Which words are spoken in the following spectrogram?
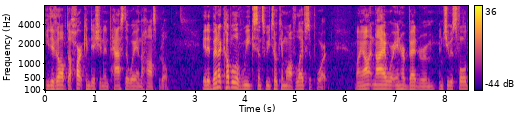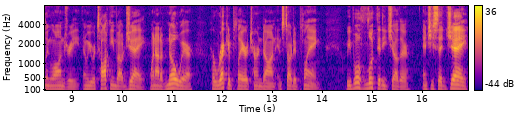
he developed a heart condition and passed away in the hospital. It had been a couple of weeks since we took him off life support. My aunt and I were in her bedroom, and she was folding laundry, and we were talking about Jay when out of nowhere, her record player turned on and started playing. We both looked at each other, and she said, Jay,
